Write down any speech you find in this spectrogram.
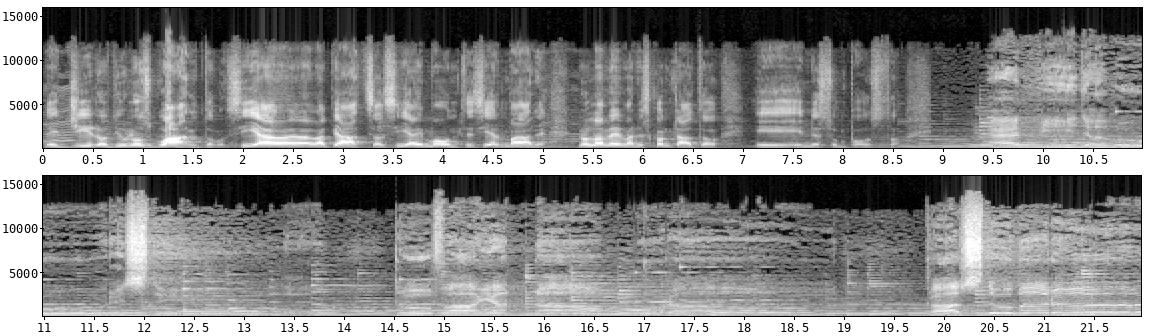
nel giro di uno sguardo sia la piazza, sia i monti, sia il mare non l'aveva riscontrato in nessun posto. È vita pure stella, tu fai innamorare, castomare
